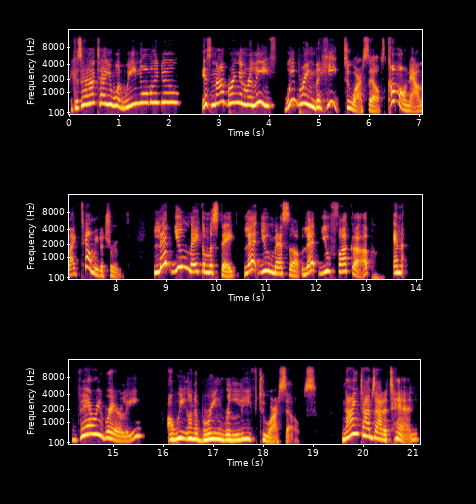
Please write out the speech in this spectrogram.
Because can I tell you what we normally do? It's not bringing relief. We bring the heat to ourselves. Come on now, like tell me the truth. Let you make a mistake, let you mess up, let you fuck up. And very rarely are we going to bring relief to ourselves. Nine times out of 10,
